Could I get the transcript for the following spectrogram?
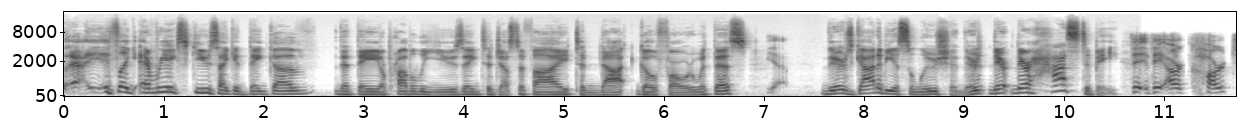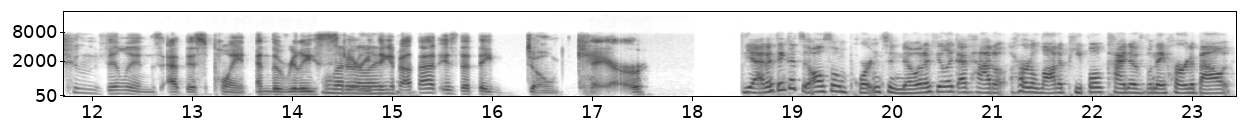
it's like every excuse I could think of that they are probably using to justify to not go forward with this. Yeah. There's got to be a solution. There, there, there has to be. They, they are cartoon villains at this point, and the really scary Literally. thing about that is that they don't care. Yeah, and I think it's also important to note. I feel like I've had heard a lot of people kind of when they heard about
